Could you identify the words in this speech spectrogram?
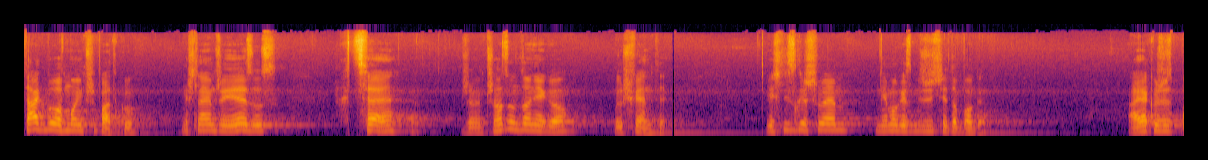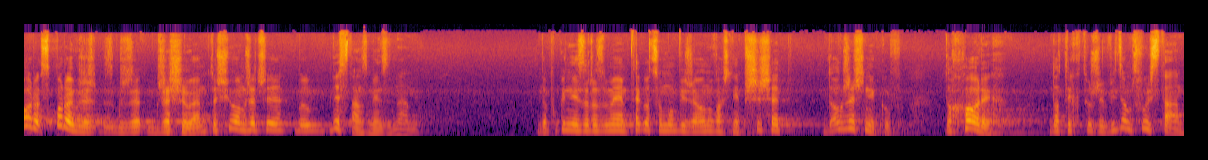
tak było w moim przypadku. Myślałem, że Jezus chce, żebym przychodząc do Niego był święty. Jeśli zgrzeszyłem, nie mogę zbliżyć się do Boga. A jako, że sporo, sporo grzeszyłem, to siłą rzeczy był dystans między nami. Dopóki nie zrozumiałem tego, co mówi, że On właśnie przyszedł do grzeszników, do chorych, do tych, którzy widzą swój stan,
